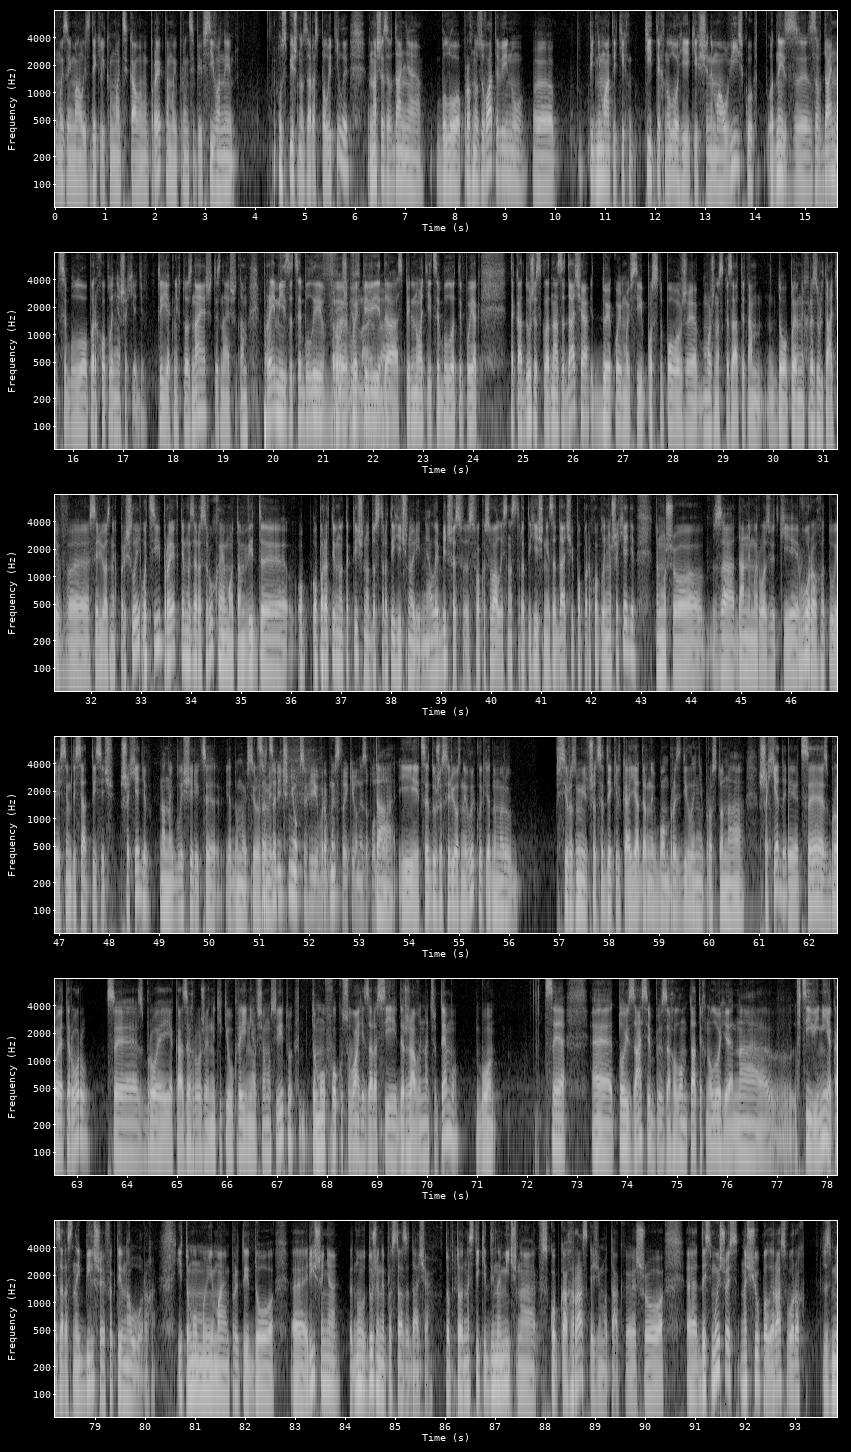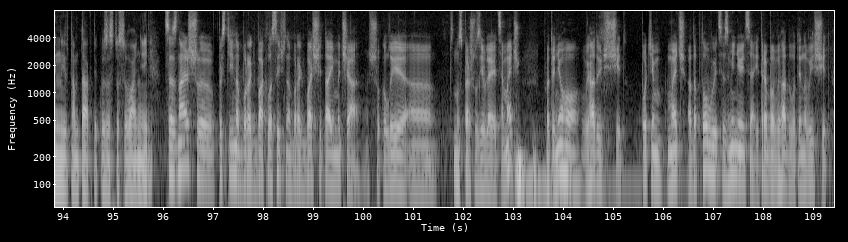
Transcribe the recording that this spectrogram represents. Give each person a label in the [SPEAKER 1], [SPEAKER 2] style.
[SPEAKER 1] Ми займалися декількома цікавими проектами. і, В принципі, всі вони успішно зараз полетіли. Наше завдання було прогнозувати війну. е, Піднімати ті, технології, яких ще нема у війську. Одне з е, завдань це було перехоплення шахедів. Ти, як ніхто знаєш, ти знаєш, що там премії за це були в,
[SPEAKER 2] Трошки
[SPEAKER 1] в FPV
[SPEAKER 2] знаю,
[SPEAKER 1] да, спільноті. І це було, типу, як така дуже складна задача, до якої ми всі поступово вже можна сказати, там до певних результатів е, серйозних прийшли. Оці проекти ми зараз рухаємо там від е, оперативно-тактичного до стратегічного рівня, але більше сфокусувались на стратегічні задачі по перехопленню шахедів, тому що за даними розвідки, ворог готує 70 тисяч шахедів на найближчий рік. Це я думаю, всі розуміють.
[SPEAKER 2] це річні обсяги виробництва, які вони запланували.
[SPEAKER 1] Так, і це дуже серйозний виклик. Я думаю, всі розуміють, що це декілька ядерних бомб розділені просто на шахеди. І Це зброя терору. Це зброя, яка загрожує не тільки Україні, а всьому світу. Тому фокус уваги зараз всієї держави на цю тему, бо це е, той засіб, загалом та технологія на, в цій війні, яка зараз найбільше ефективна у ворога. І тому ми маємо прийти до е, рішення. Ну, дуже непроста задача. Тобто настільки динамічна в скобках гра, скажімо так, е, що е, десь ми щось нащупали, раз ворог змінив там тактику застосування.
[SPEAKER 2] Це знаєш, е, постійна боротьба, класична боротьба щита і меча. Що коли е, ну, спершу з'являється меч, проти нього вигадують щит. Потім меч адаптовується, змінюється, і треба вигадувати новий щит.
